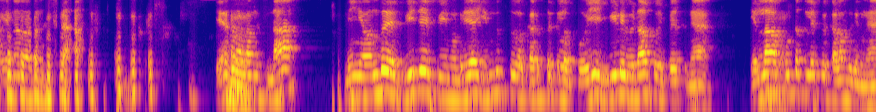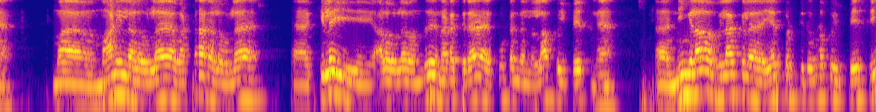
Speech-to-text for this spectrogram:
என்ன நடந்துச்சுன்னா என்ன நடந்துச்சுன்னா நீங்க வந்து பிஜேபியினுடைய இந்துத்துவ கருத்துக்களை போய் வீடு வீடா போய் பேசுங்க. எல்லா. கூட்டத்திலயும் போய் கலந்துக்குங்க. மாநில அளவுல வட்டார அளவுல கிளை அளவுல வந்து நடக்கிற கூட்டங்கள் எல்லாம் போய் பேசுங்க. நீங்களா விழாக்களை ஏற்படுத்திட்டு கூட போய் பேசி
